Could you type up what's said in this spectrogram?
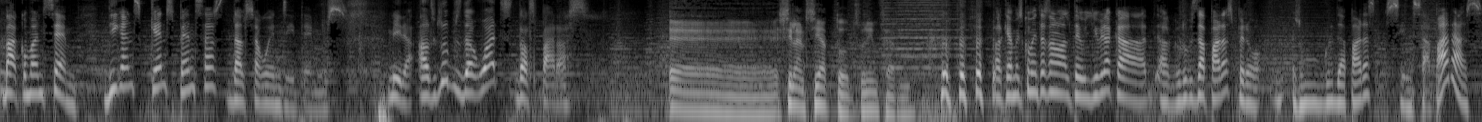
Va, comencem. Digue'ns què ens penses dels següents ítems. Mira, els grups de whats dels pares. Eh, silenciat tots, un infern. Perquè a més comentes en el teu llibre que els grups de pares, però és un grup de pares sense pares.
